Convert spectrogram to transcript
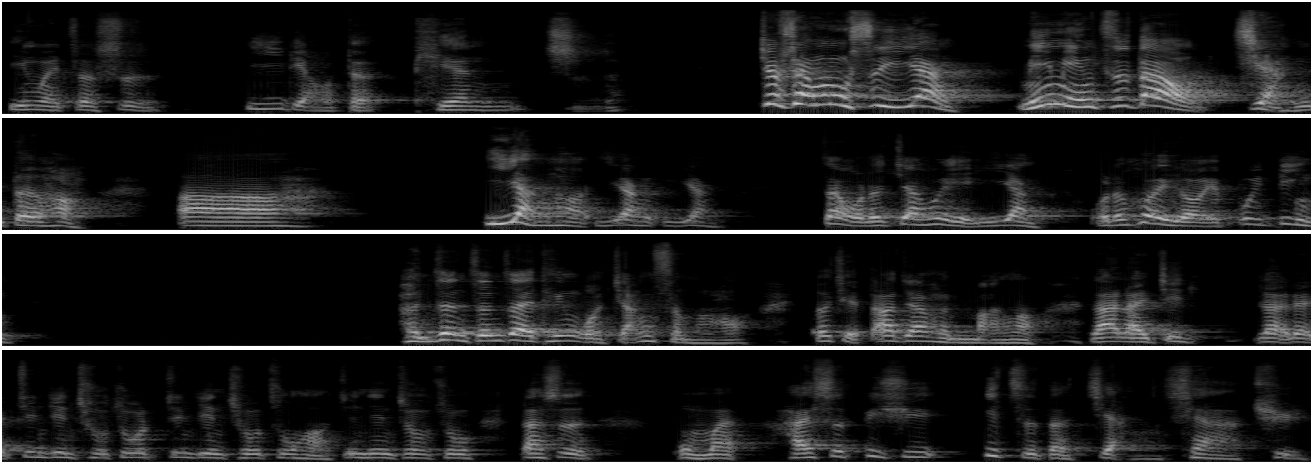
因为这是医疗的天职。就像牧师一样，明明知道讲的哈啊一样哈一样一样，在我的教会也一样，我的会友也不一定很认真在听我讲什么哈，而且大家很忙哦，来来进来来进进出出进进出出哈进进出出，但是我们还是必须。一直的讲下去。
